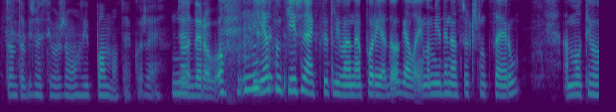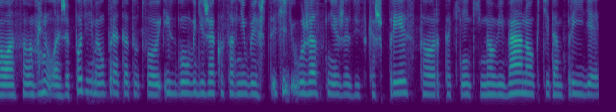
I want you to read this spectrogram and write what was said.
V tomto by sme si možno mohli pomôcť, akože no, genderovo. Ja som tiež nejak citlivá na poriadok, ale ja mám 11-ročnú dceru a motivovala som ho minule, že poďme upratať tú tvoju izbu, uvidíš, ako sa v nej budeš cítiť úžasne, že získaš priestor, taký nejaký nový Vánok ti tam príde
